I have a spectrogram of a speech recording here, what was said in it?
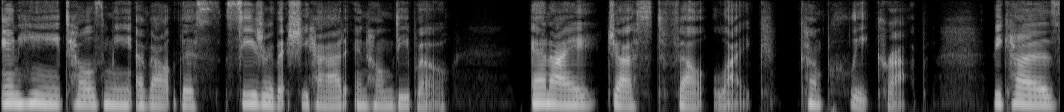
And he tells me about this seizure that she had in Home Depot. And I just felt like complete crap because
